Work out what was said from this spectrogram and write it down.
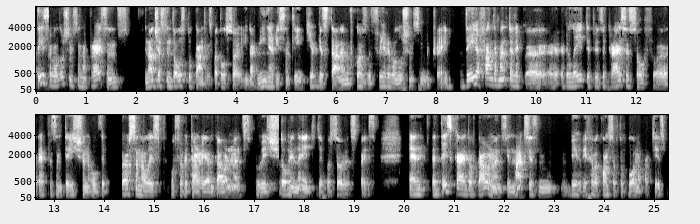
These revolutions and uprisings, not just in those two countries, but also in Armenia recently, in Kyrgyzstan, and of course the three revolutions in Ukraine, they are fundamentally uh, related with the crisis of uh, representation of the personalist authoritarian governments which dominate the post-Soviet space. And this kind of governments in Marxism, we, we have a concept of Bonapartism,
